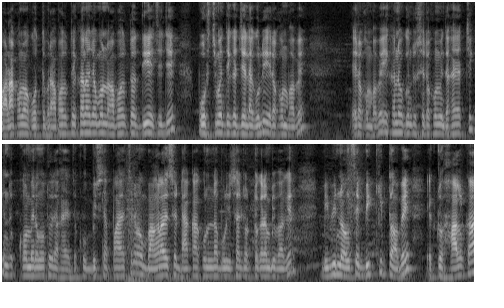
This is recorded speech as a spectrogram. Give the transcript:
বাড়া কমা করতে পারে। আপাতত এখানে যেমন আপাতত দিয়েছে যে, পশ্চিমের দিকের জেলাগুলি এরকমভাবে এরকমভাবে। এখানেও কিন্তু সেরকমই দেখা যাচ্ছে, কিন্তু কমের মতো দেখা যাচ্ছে। খুব বেশি পাওয়া যাচ্ছে না এবং বাংলাদেশের ঢাকা, খুলনা, বরিশাল, চট্টগ্রাম বিভাগের বিভিন্ন অংশে বিক্ষিপ্ত হবে একটু হালকা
